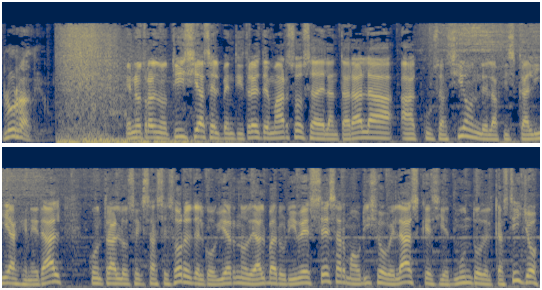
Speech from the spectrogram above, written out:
Blue Radio. En otras noticias, el 23 de marzo se adelantará la acusación de la Fiscalía General contra los exasesores del gobierno de Álvaro Uribe, César Mauricio Velázquez y Edmundo del Castillo,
